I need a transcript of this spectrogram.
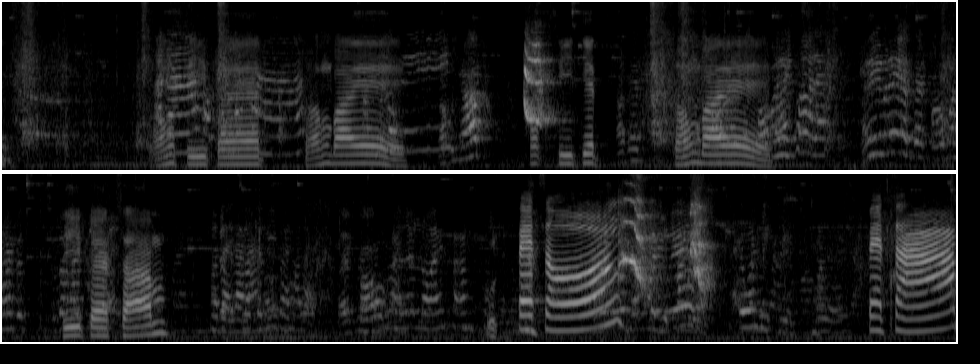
ดสองสี่แปดสองใบหกสี่เจ็ดสองใบสี่แปดสามแปดสองแปดสาม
